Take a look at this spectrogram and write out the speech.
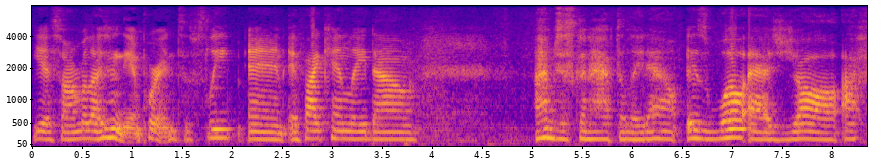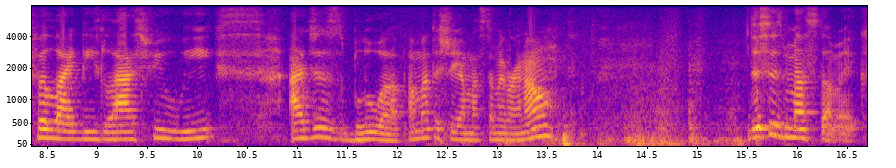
yeah so i'm realizing the importance of sleep. And if i can lay down I'm just gonna have to lay down. As well as y'all I feel like these last few weeks I just blew up. I'm about to show y'all my stomach right now. This is my stomach.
